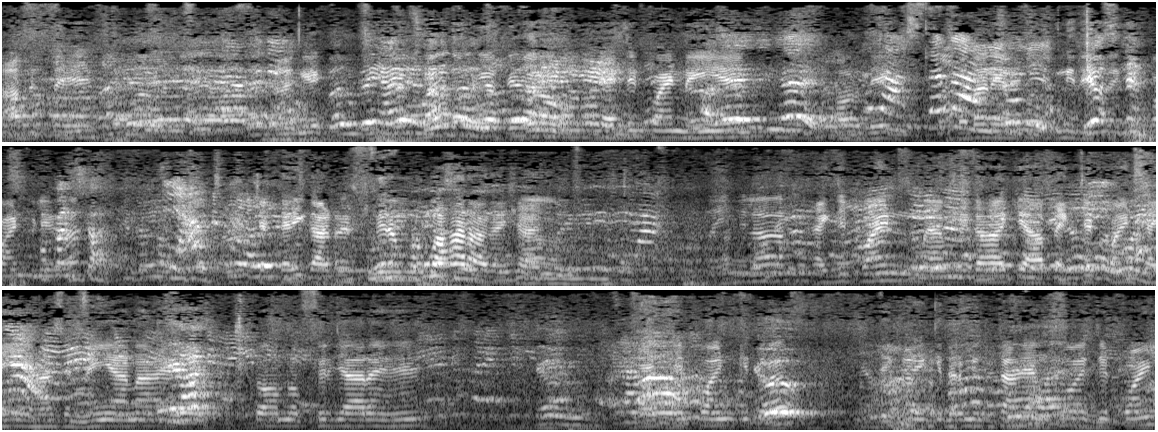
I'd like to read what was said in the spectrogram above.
आ सकते हैं। आगे। बंद हो गया फिर। एग्जिट पॉइंट नहीं है। और देख पता नहीं हमको कितनी देर एग्जिट पॉइंट मिलेगा। चक्कर ही काट रहे हैं। फिर हम लोग बाहर आ गए शायद। मिला एग्जिट पॉइंट मैम ने कहा कि आप एग्जिट पॉइंट चाहिए यहाँ से नहीं आना है। तो हम लोग फिर जा रहे हैं। एग्जिट पॉइंट की तरफ़। देखते हैं किधर मिलता है हमको एग्जिट पॉइंट।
